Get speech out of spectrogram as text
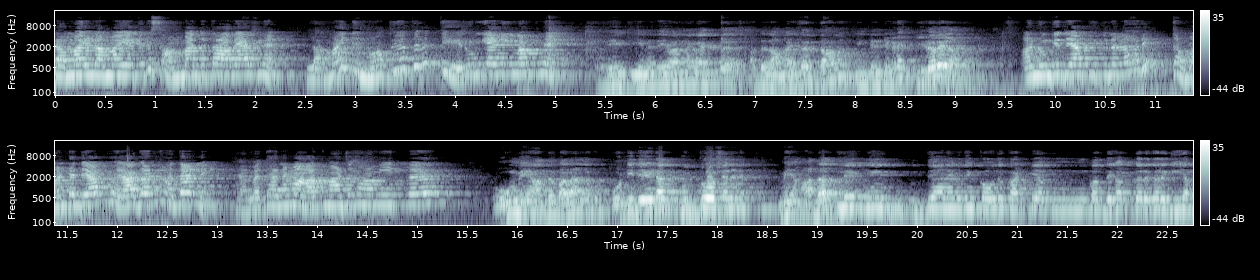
ළමයි ළමයි අතර සම්බන්ධතාවයක් නැහැ. ළමයි දෙමාපියෝ අතර තේරුම් ගැනීමක් නැහැ. ඔය කියන දේවල් නම් ඇත්ත අද ළමයි ගත්තාම ඉන්ටර්නෙට් එකට කිල වෙලා අනුන්ගේ දෙයක් විකුණලා හරි Tamanට දෙයක් හොයාගන්න හදන්නේ. හැමතැනම ආත්මාර්ථකාමීත්වය ඔව් මේ අද බලන්නකො පොඩි දෙයකටත් උද්ඝෝෂණනේ මේ අදත් මේ උද්‍යානයේ ඉතින් කවුද කට්ටියක් මොකක් දෙකක් කර කර ගියා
